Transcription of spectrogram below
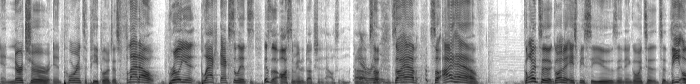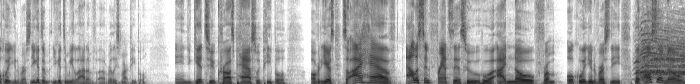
and nurture and pour into people are just flat out brilliant black excellence. This is an awesome introduction, Allison. Yeah, Um, so so I have so I have going to going to HBCUs and, and going to to the Oakwood University. You get to you get to meet a lot of uh, really smart people, and you get to cross paths with people over the years. So I have Allison Francis, who who I know from Oakwood University, but also know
